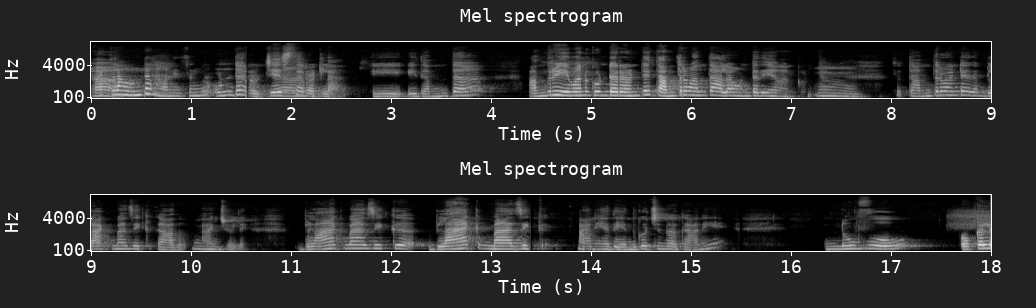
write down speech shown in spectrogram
అట్లా ఉంటుందా నిజంగా? ఉంటారు చేస్తారు. అట్లా. ఈ ఇదంతా అందరూ ఏమనుకుంటారు అంటే తంత్రం అంతా అలా ఉంటది అని అనుకుంటారు. సో తంత్రం అంటే బ్లాక్ మ్యాజిక్ కాదు. Actually black magic black magic అనేది ఎందుకు వచ్చిందో కానీ నువ్వు ఒకళ్ళ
